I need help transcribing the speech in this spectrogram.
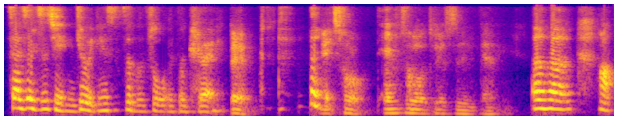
在这之前你就已经是这么做的，对不对？对，没错，工作就是这样。嗯哼，好，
